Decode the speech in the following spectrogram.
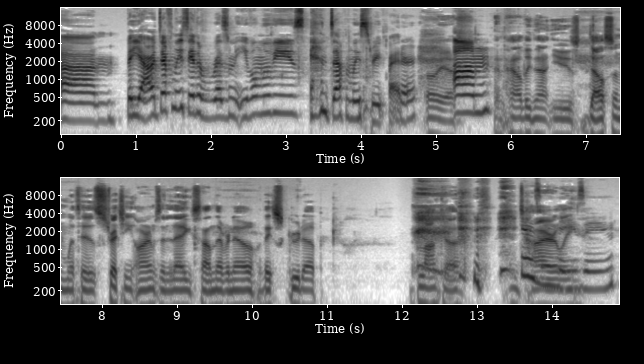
Um but yeah, I would definitely say the Resident Evil movies and definitely Street Fighter. Oh yeah. Um and how they not use Dhalsim with his stretchy arms and legs, I'll never know. They screwed up Blanka it was entirely.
